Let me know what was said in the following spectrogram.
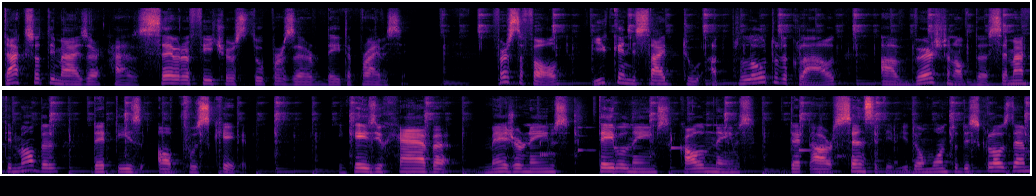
DAX Optimizer has several features to preserve data privacy. First of all, you can decide to upload to the cloud a version of the semantic model that is obfuscated. In case you have uh, measure names, table names, column names that are sensitive, you don't want to disclose them,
